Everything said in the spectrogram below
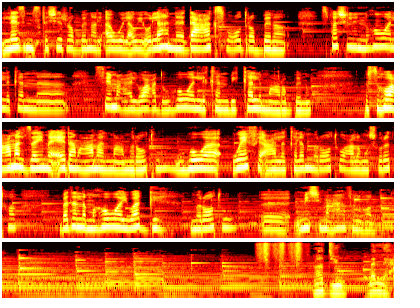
لازم نستشير ربنا الأول أو يقول لها إن ده عكس وعود ربنا سبيشال إن هو اللي كان سمع الوعد وهو اللي كان بيتكلم مع ربنا. بس هو عمل زي ما آدم عمل مع مراته وهو وافق على كلام مراته وعلى مشورتها بدل لما هو يوجه مراته مشي معاها في الغلط. راديو ملاح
